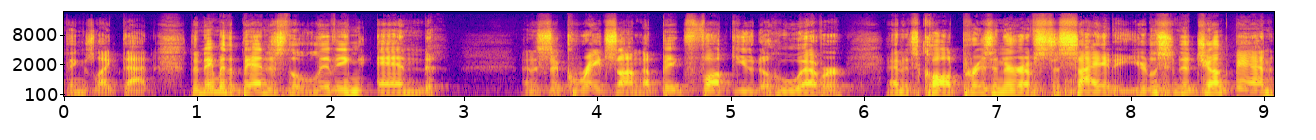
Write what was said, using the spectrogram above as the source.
things like that. The name of the band is The Living End. And it's a great song, a big fuck you to whoever. And it's called Prisoner of Society. You're listening to Junkman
